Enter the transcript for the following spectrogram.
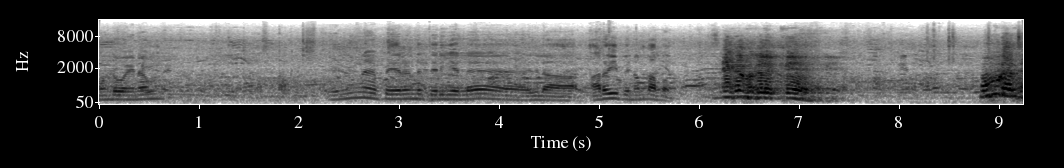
கொண்டு போயினோம். என்ன பேருன்னு தெரியல. இதுல அறிவிப்பு நம்ம பார்ப்போம். நிகழ்வுகளுக்கு ஊடக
